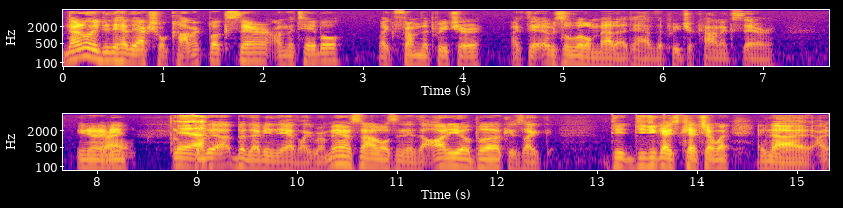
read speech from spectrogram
not only do they have the actual comic books there on the table like from the preacher like the, it was a little meta to have the preacher comics there. You know what I mean? Yeah. but, uh, but I mean they have like romance novels and then the audio book is like did, did you guys catch that one? And uh,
